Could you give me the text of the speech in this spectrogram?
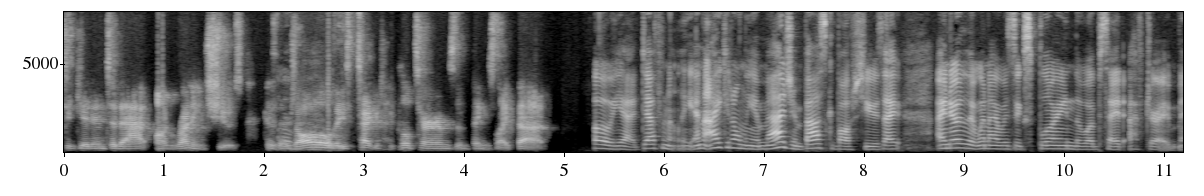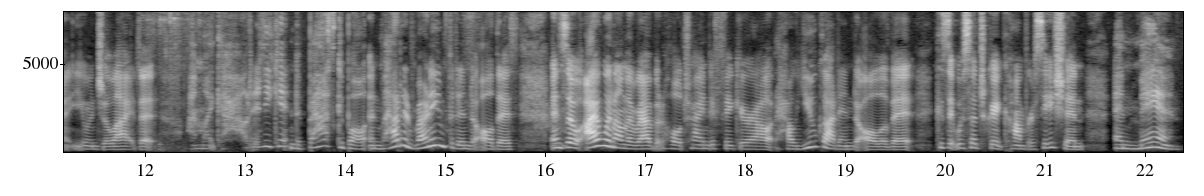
to get into that on running shoes because there's oh, all these technical terms and things like that Oh yeah, definitely. And I can only imagine basketball shoes. I I know that when I was exploring the website after I met you in July that I'm like, how did he get into basketball and how did running fit into all this? And so I went on the rabbit hole trying to figure out how you got into all of it because it was such great conversation. And man,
